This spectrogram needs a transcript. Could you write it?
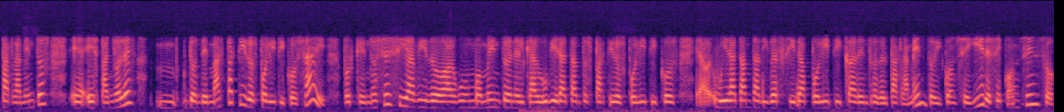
parlamentos españoles mm, donde más partidos políticos hay, porque no sé si ha habido algún momento en el que hubiera tantos partidos políticos, eh, hubiera tanta diversidad política dentro del Parlamento y conseguir ese consenso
